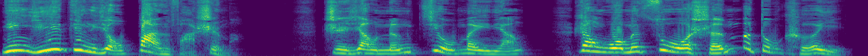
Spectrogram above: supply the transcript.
您一定有办法是吗？只要能救媚娘，让我们做什么都可以。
